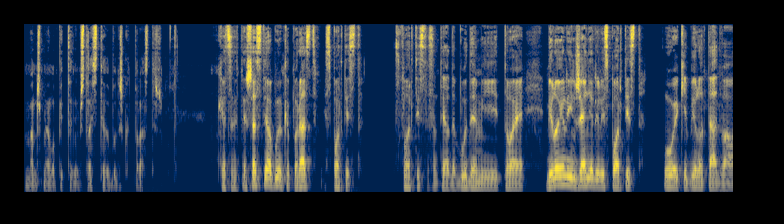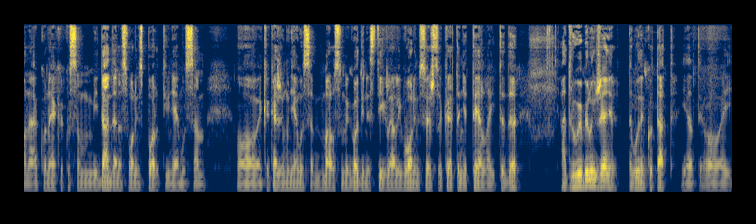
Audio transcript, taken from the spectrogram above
Mančmelo pitanjem šta si te da budeš kad porasteš. Kad sam, šta si teo da budem kad porastem? Sportista. Sportista sam teo da budem i to je, bilo ili inženjer ili sportista. Uvek je bilo ta dva, onako nekako sam i dan danas volim sport i u njemu sam ovaj, kad kažem u njemu sam, malo su me godine stigle, ali volim sve što je kretanje tela i td. A drugo je bilo inženjer, da budem kod tata, jel te, ovaj,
